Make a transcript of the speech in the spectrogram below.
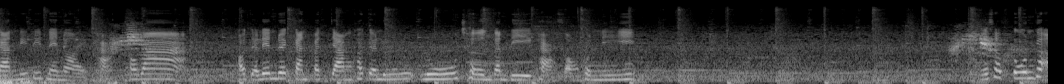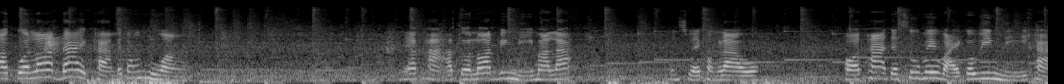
กันนิดๆหน่อยๆค่ะ เพราะว่าเขาจะเล่นด้วยกันประจำเขาจะรู้รู้เชิงกันดีค่ะสองคนนี้ เดี๋ยวสตูนก็เอาตัวรอดได้ค่ะไม่ต้องห่วง เนี่ยค่ะเอาตัวรอดวิ่งหนีมาละคนสวยของเรา พอถ้าจะสู้ไม่ไหวก็วิ่งหนีค่ะ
